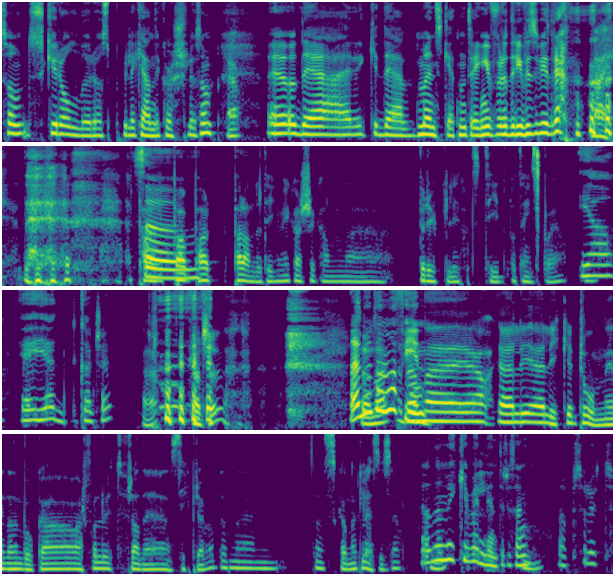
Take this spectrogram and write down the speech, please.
Som scroller og spiller Candy Crush, liksom. Ja. Eh, og det er ikke det menneskeheten trenger for å drives videre. Nei. Det er et par, par, par, par andre ting vi kanskje kan uh, bruke litt tid på å tenke på, ja. ja, jeg, jeg, kanskje. ja kanskje. Nei, men den var fin. Den, eh, ja, jeg, liker tonen i denne boka, i hvert fall ut fra det stikkprøvet. Den, eh, den skal nok leses, ja. Ja, den virker veldig Mm. interessant. Absolutt.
